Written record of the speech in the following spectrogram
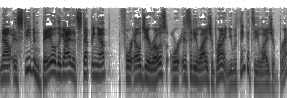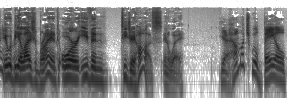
Now, is Steven Beo the guy that's stepping up for LJ Rose, or is it Elijah Bryant? You would think it's Elijah Bryant. It would be Elijah Bryant or even TJ Haws in a way. Yeah, how much will Beo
